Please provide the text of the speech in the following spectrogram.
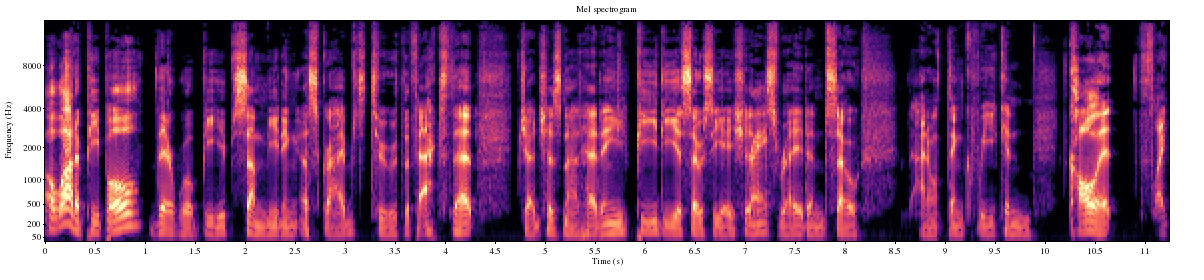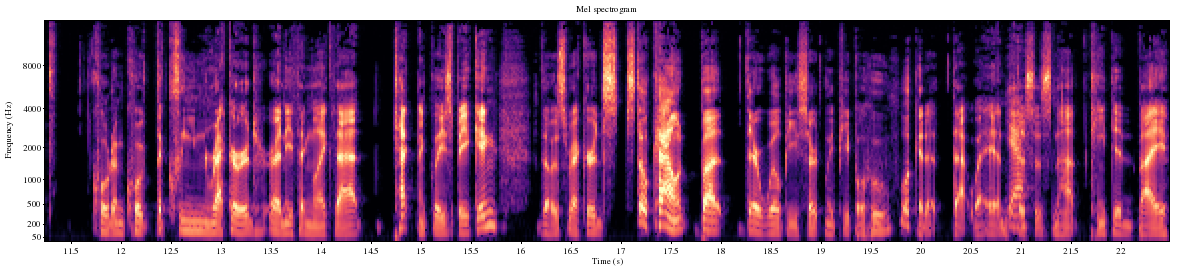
a lot of people, there will be some meaning ascribed to the fact that Judge has not had any PED associations, right? And so I don't think we can call it like quote unquote the clean record or anything like that. Technically speaking, those records still count, but there will be certainly people who look at it that way. And Yeah. this is not tainted by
